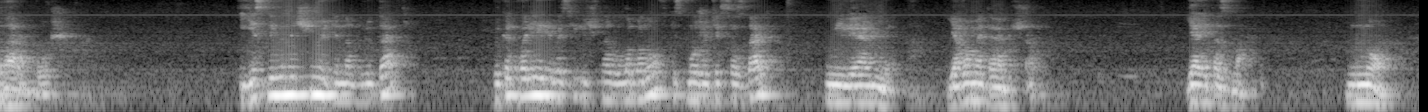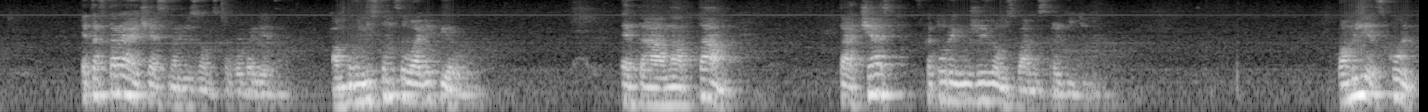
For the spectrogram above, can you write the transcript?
дар Божий. И если вы начнете наблюдать, вы, как Валерий Васильевич Лобановский, сможете создать миллионер. Я вам это обещаю. Я это знаю. Но это вторая часть марлезонского балета. А мы не станцевали первую. Это она там, та часть, в которой мы живем с вами, с родителями. Вам лет сколько?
